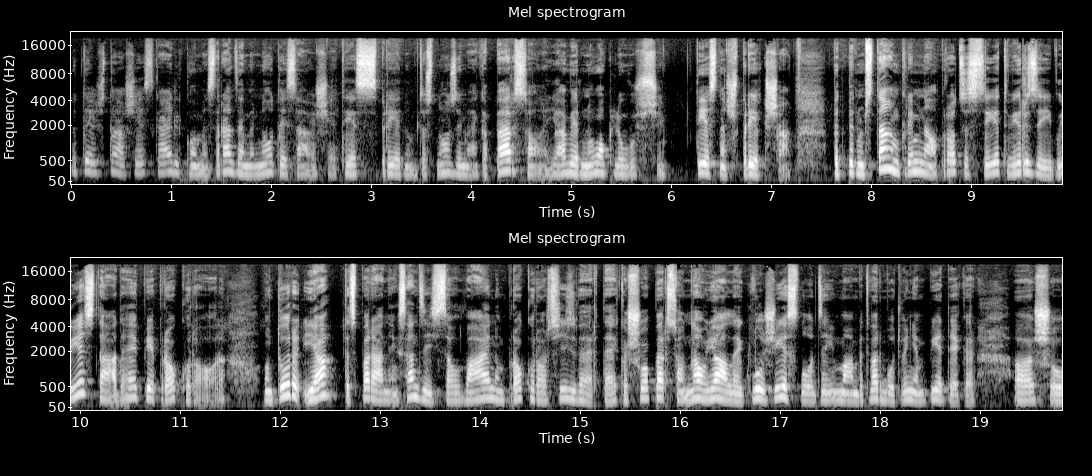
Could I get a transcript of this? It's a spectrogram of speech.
Nu, tieši tā, šie skaidri, ko mēs redzam, ir notiesājušie tiesas spriedumi. Tas nozīmē, ka persona jau ir nokļuvuši tiesneša priekšā. Bet pirms tam krimināla procesa iet virzību iestādē pie prokurora. Un tur, ja tas parādnieks atzīst savu vainu, un prokurors izvērtē, ka šo personu nav jāliek gluži ieslodzījumā, bet varbūt viņam pietiek ar uh, šo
